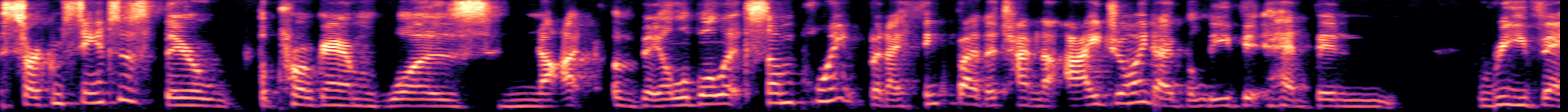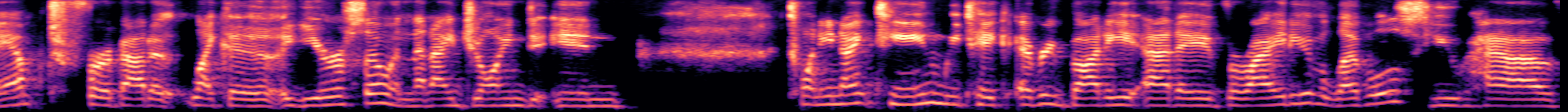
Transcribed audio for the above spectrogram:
circumstances, there the program was not available at some point. But I think by the time that I joined, I believe it had been revamped for about a, like a, a year or so, and then I joined in 2019. We take everybody at a variety of levels. You have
